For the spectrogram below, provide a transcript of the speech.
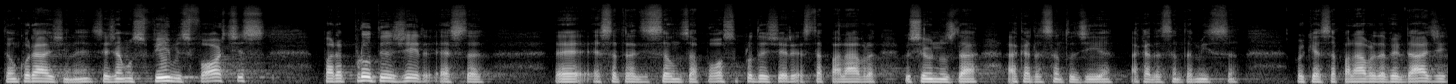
Então, coragem, né? Sejamos firmes, fortes para proteger essa, é, essa tradição dos apóstolos, proteger esta palavra que o Senhor nos dá a cada santo dia, a cada santa missa, porque essa palavra da verdade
